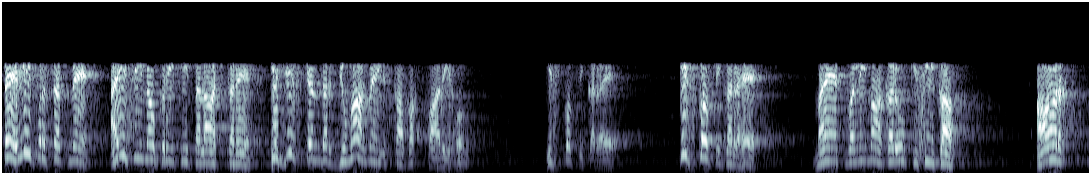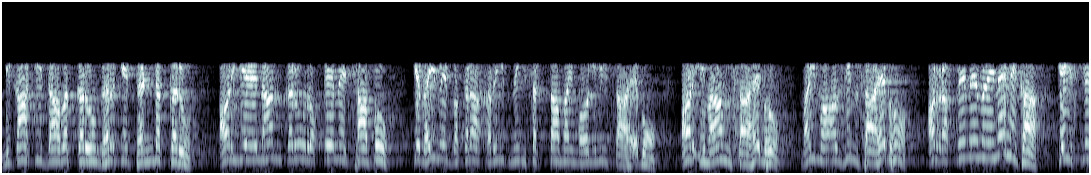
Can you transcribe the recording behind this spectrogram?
پہلی فرصت میں ایسی نوکری کی تلاش کرے کہ جس کے اندر جمعہ میں اس کا وقت پاری ہو۔ کس کو فکر ہے؟ کس کو فکر ہے؟ میں ایک ولیمہ کروں کسی کا، اور نکاح کی دعوت کروں، گھر کی ٹھنڈک کروں۔ اور یہ اعلان کروں رقے میں چھاپوں کہ بھائی میں بکرا خرید نہیں سکتا، میں مولوی صاحب ہوں اور امام صاحب ہوں، میں معذم صاحب ہوں اور رقے میں میں نے لکھا کہ اس میں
